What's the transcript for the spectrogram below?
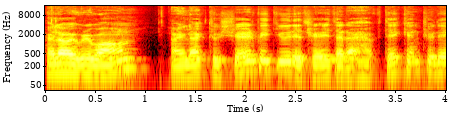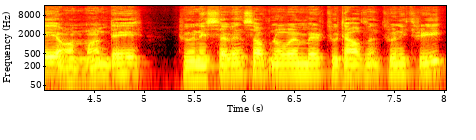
Hello everyone, I'd like to share with you the trades that I have taken today on Monday 27th of November 2023.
